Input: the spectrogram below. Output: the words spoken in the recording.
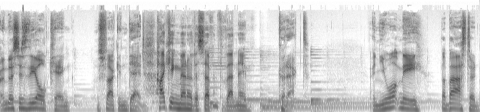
And this is the old king who's fucking dead. High King Menno the seventh of that name. Correct. And you want me, the bastard,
